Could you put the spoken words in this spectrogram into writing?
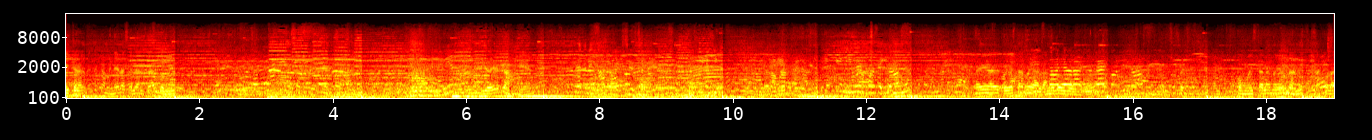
Literalmente caminé hacia la entrada del domingo. Y hoy también. Ella, ella está regalando los Como está la novia una luz, sacó la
